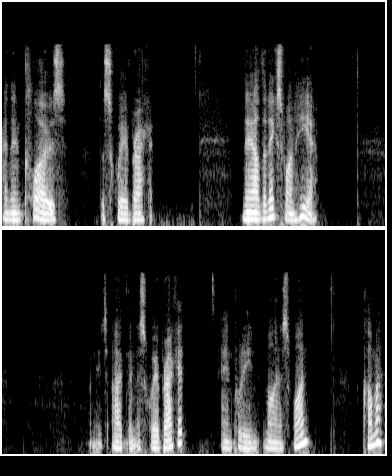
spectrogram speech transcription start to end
and then close the square bracket. Now the next one here. I need to open a square bracket and put in minus 1 comma,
